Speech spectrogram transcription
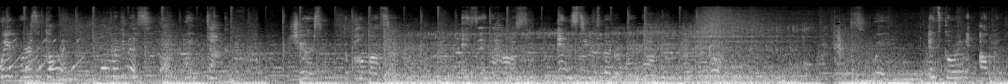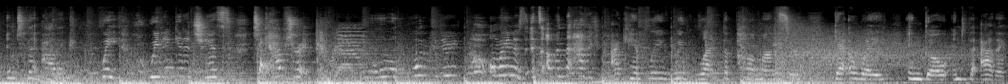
Wait, where's it going? Oh my goodness. Wait, duck. Go into the attic.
